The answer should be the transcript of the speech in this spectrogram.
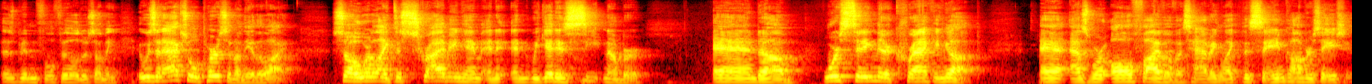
has been fulfilled or something. It was an actual person on the other line. So we're like describing him and and we get his seat number and um, we're sitting there cracking up as we're all five of us having like the same conversation.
